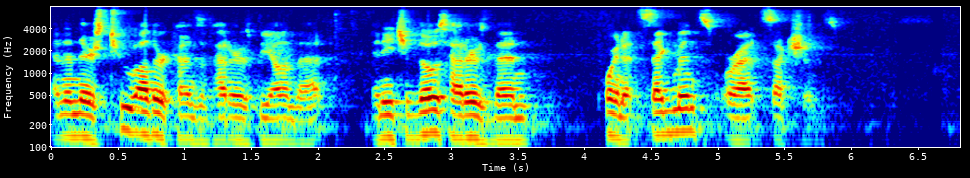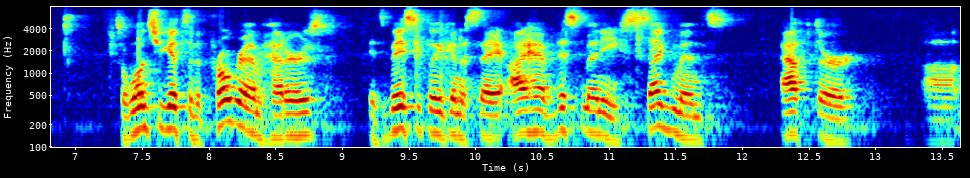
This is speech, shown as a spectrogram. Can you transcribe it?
and then there's two other kinds of headers beyond that. And each of those headers then point at segments or at sections. So once you get to the program headers, it's basically going to say, I have this many segments after uh,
